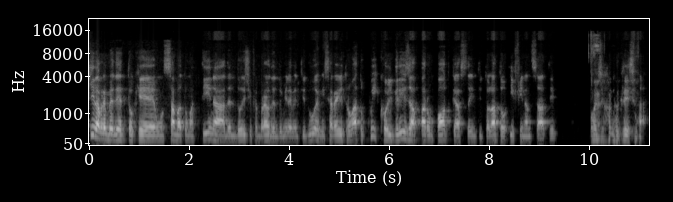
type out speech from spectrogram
Chi l'avrebbe detto che un sabato mattina del 12 febbraio del 2022 mi sarei ritrovato qui col Grisa a fare un podcast intitolato I finanziati? Buongiorno Grisa.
